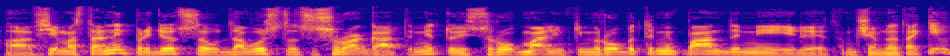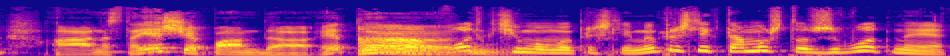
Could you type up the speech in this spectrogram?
А всем остальным придется удовольствоваться суррогатами, то есть маленькими роботами-пандами или там, чем-то таким. А настоящая панда это... А, вот к чему мы пришли. Мы пришли к тому, что животные,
